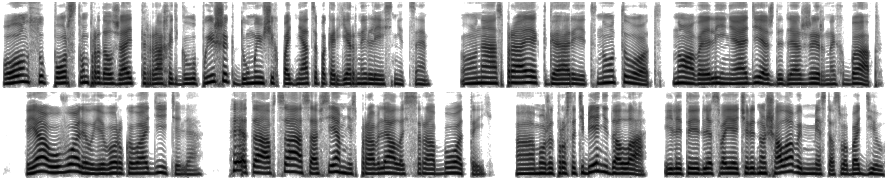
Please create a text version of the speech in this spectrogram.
он с упорством продолжает трахать глупышек, думающих подняться по карьерной лестнице. «У нас проект горит, ну тот, новая линия одежды для жирных баб. Я уволил его руководителя. Эта овца совсем не справлялась с работой. А может, просто тебе не дала?» Или ты для своей очередной шалавы место освободил?»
